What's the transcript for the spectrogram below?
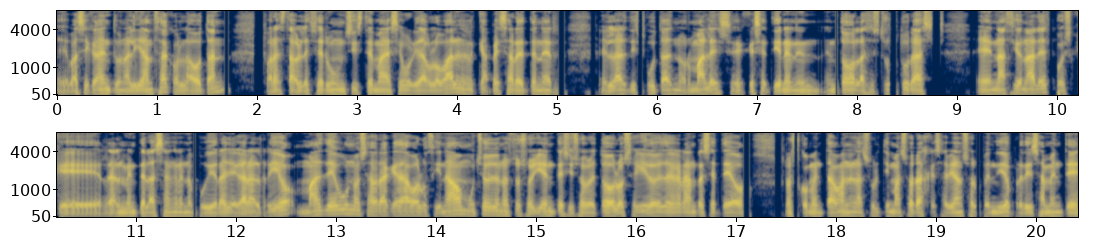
eh, básicamente una alianza con la OTAN para establecer un sistema de seguridad global en el que a pesar de tener eh, las disputas normales eh, que se tienen en, todas las estructuras eh, nacionales, pues que realmente la sangre no pudiera llegar al río. Más de uno se habrá quedado alucinado, muchos de nuestros oyentes y sobre todo los seguidores del Gran Reseteo nos comentaban en las últimas horas que se habían sorprendido precisamente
